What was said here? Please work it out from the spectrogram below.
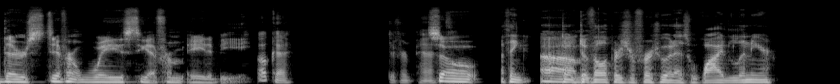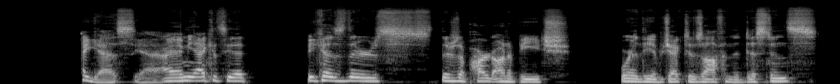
there's different ways to get from A to B. Okay. Different paths. So I think Um, don't developers refer to it as wide linear? I guess, yeah. I, I mean, I can see that because there's there's a part on a beach where the objective's off in the distance,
